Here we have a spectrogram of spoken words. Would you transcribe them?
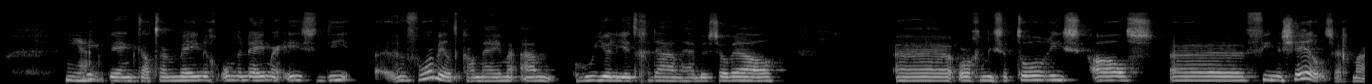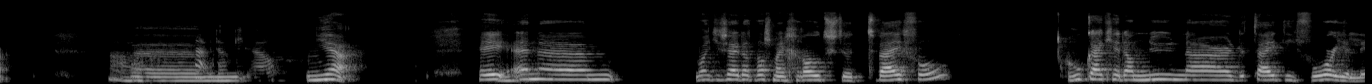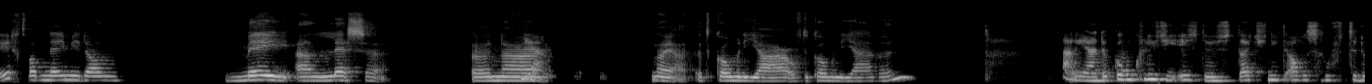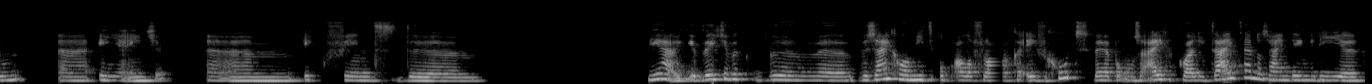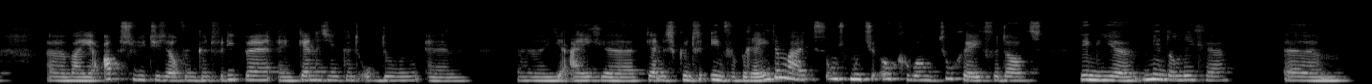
Ja. Ik denk dat er menig ondernemer is die een voorbeeld kan nemen aan hoe jullie het gedaan hebben. Zowel organisatorisch als financieel, zeg maar. Oh, nou, dankjewel. Ja, hey, en um, want je zei dat was mijn grootste twijfel. Hoe kijk je dan nu naar de tijd die voor je ligt? Wat neem je dan mee aan lessen uh, naar Nou ja, het komende jaar of de komende jaren? Nou ja, de conclusie is dus dat je niet alles hoeft te doen uh, in je eentje. Um, ik vind de, ja, weet je, we, we, we zijn gewoon niet op alle vlakken even goed. We hebben onze eigen kwaliteiten en er zijn dingen die je, uh, waar je absoluut jezelf in kunt verdiepen en kennis in kunt opdoen en uh, je eigen kennis kunt in verbreden. Maar soms moet je ook gewoon toegeven dat dingen je minder liggen, um,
